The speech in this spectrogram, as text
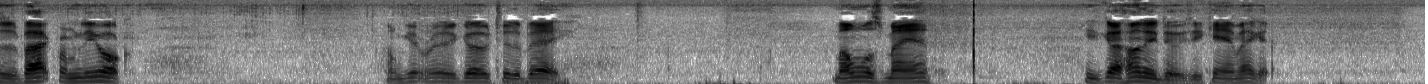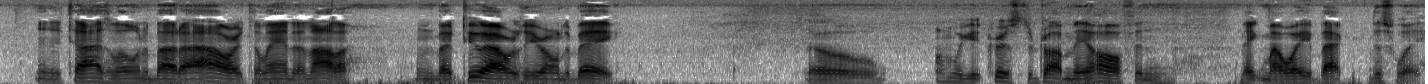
is back from New York. I'm getting ready to go to the bay. Mumbles man, he's got honeydews. He can't make it. And the tide's low in about an hour at the land of Nala and about two hours here on the bay. So I'm gonna get Chris to drop me off and make my way back this way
